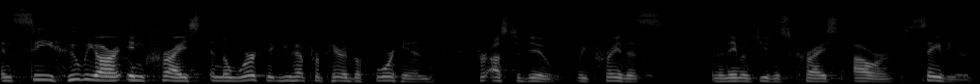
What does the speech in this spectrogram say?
and see who we are in Christ and the work that you have prepared beforehand for us to do. We pray this in the name of Jesus Christ, our Savior.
